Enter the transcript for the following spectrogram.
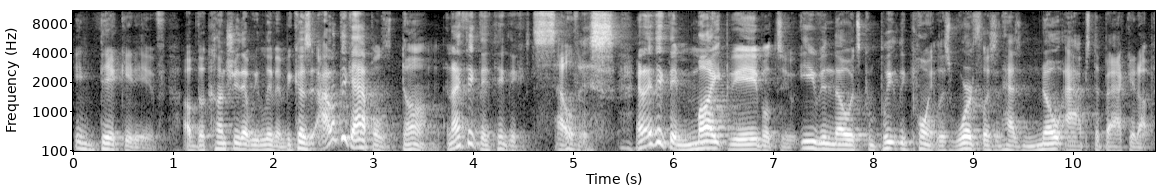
indicative of the country that we live in because I don't think Apple's dumb and I think they think they can sell this and I think they might be able to even though it's completely pointless worthless and has no apps to back it up.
